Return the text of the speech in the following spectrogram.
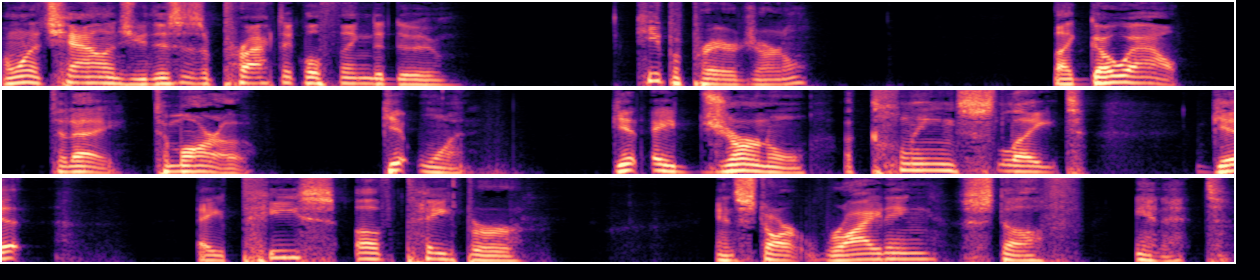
I want to challenge you. This is a practical thing to do. Keep a prayer journal. Like, go out today, tomorrow, get one. Get a journal, a clean slate. Get a piece of paper and start writing stuff in it.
